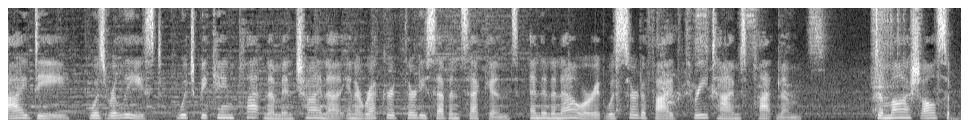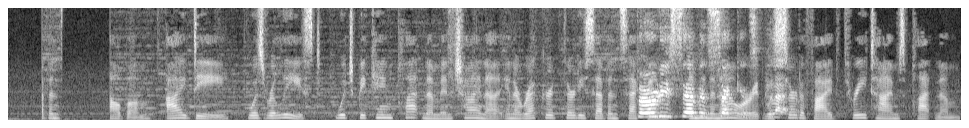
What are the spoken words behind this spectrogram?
ID, was released, which became platinum in China in a record 37 seconds, and in an hour it was certified three times platinum. Dimash also album, ID, was released, which became platinum in China in a record 37 seconds, 37 and in an hour seconds it was certified three times platinum.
